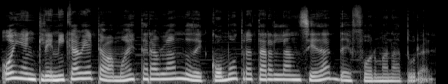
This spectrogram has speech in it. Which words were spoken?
Hoy en Clínica Abierta vamos a estar hablando de cómo tratar la ansiedad de forma natural.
